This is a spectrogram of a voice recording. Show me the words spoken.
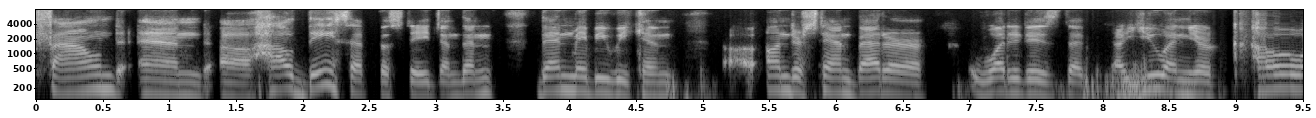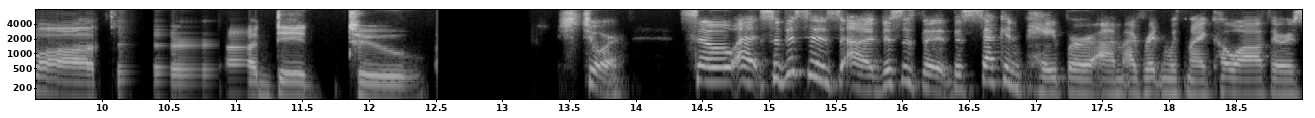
found and uh, how they set the stage and then then maybe we can uh, understand better what it is that uh, you and your co-author uh, did to sure. So, uh, so this is uh, this is the the second paper um, I've written with my co-authors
